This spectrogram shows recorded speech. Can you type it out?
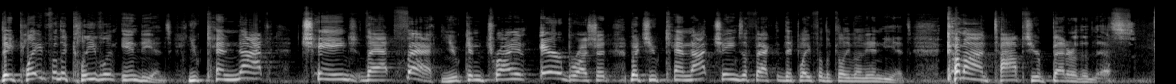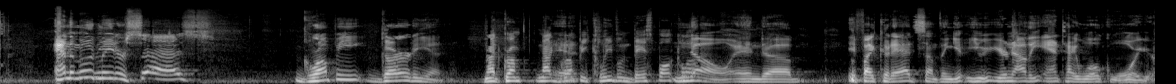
They played for the Cleveland Indians. You cannot change that fact. You can try and airbrush it, but you cannot change the fact that they played for the Cleveland Indians. Come on, Topps, you're better than this. And the mood meter says Grumpy Guardian. Not grump, not and, grumpy Cleveland baseball club. No, and uh, if I could add something, you, you, are now the anti woke warrior.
